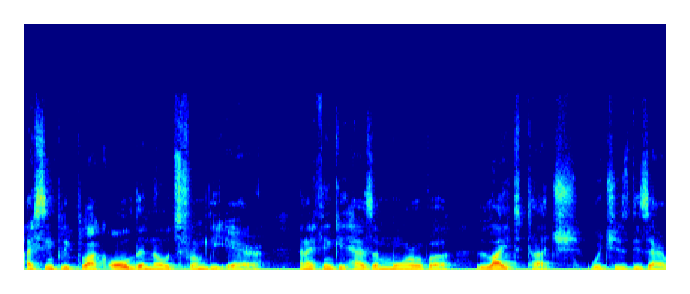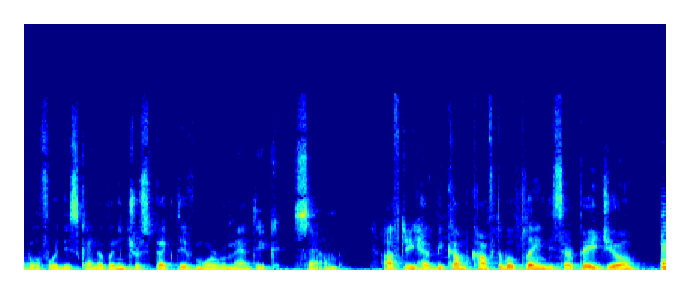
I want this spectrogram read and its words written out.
I simply pluck all the notes from the air and I think it has a more of a light touch which is desirable for this kind of an introspective, more romantic sound. After you have become comfortable playing this arpeggio, you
